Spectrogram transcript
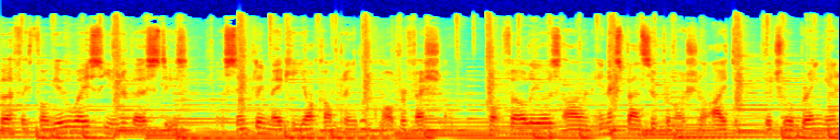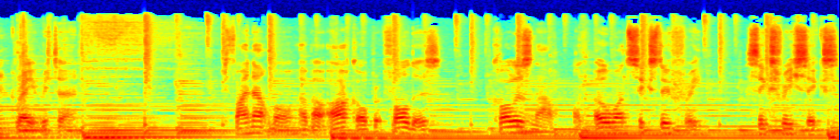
perfect for giveaways to universities or simply making your company look more professional. Portfolios are an inexpensive promotional item which will bring in great return. To find out more about our corporate folders, call us now on 01623 636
